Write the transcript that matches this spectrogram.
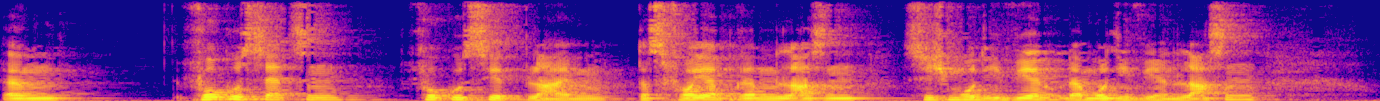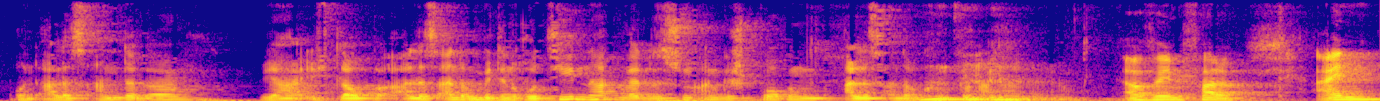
Ähm, Fokus setzen, fokussiert bleiben, das Feuer brennen lassen, sich motivieren oder motivieren lassen und alles andere, ja, ich glaube, alles andere mit den Routinen hatten wir das schon angesprochen, alles andere kommt von alleine. Ja. Auf jeden Fall. Eine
